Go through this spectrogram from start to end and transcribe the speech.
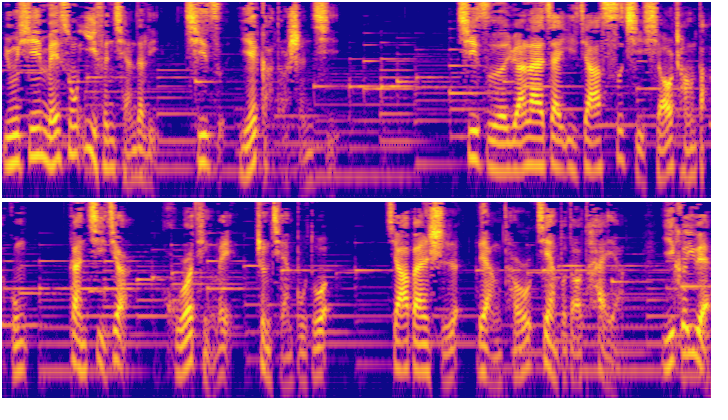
永新没送一分钱的礼，妻子也感到神奇。妻子原来在一家私企小厂打工。干计件活挺累，挣钱不多，加班时两头见不到太阳，一个月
